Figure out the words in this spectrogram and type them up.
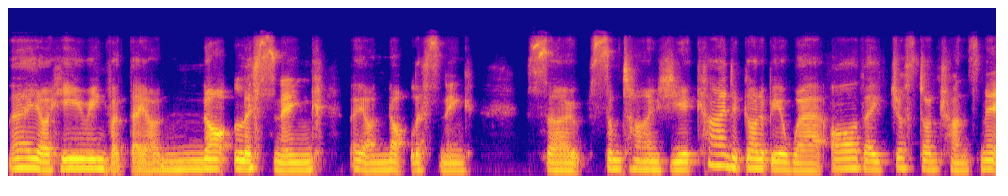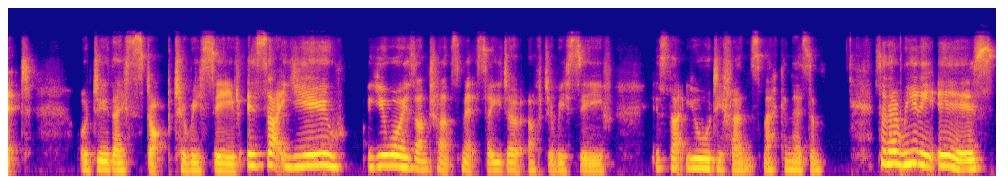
they are hearing, but they are not listening. They are not listening. So sometimes you kind of got to be aware are they just on transmit or do they stop to receive? Is that you? You always on transmit so you don't have to receive? Is that your defense mechanism? So there really is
